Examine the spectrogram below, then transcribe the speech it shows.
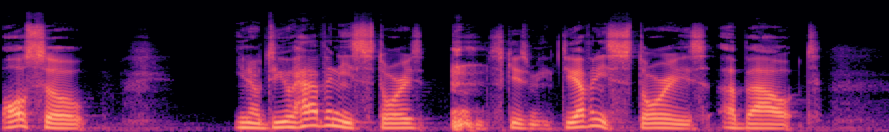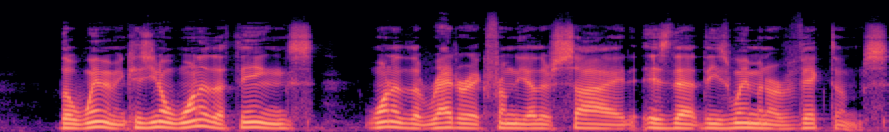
also, you know, do you have any stories? excuse me. Do you have any stories about the women? Because, you know, one of the things, one of the rhetoric from the other side is that these women are victims.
